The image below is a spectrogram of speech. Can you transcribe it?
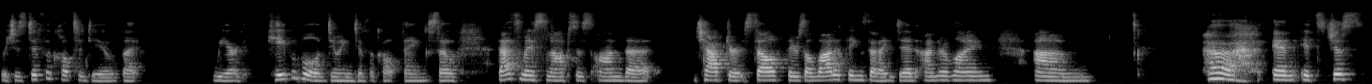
which is difficult to do but we are capable of doing difficult things. So that's my synopsis on the chapter itself. There's a lot of things that I did underline. Um, and it's just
